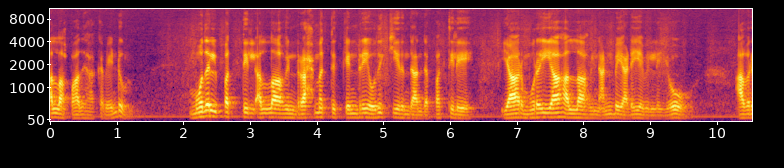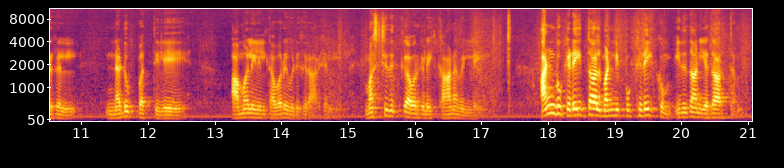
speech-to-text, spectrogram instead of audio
அல்லாஹ் பாதுகாக்க வேண்டும். முதல் பத்தில் அல்லாஹ்வின் ரஹ்மத்துக்கென்றே ஒதுக்கியிருந்த அந்த பத்திலே யார் முறையாக அல்லாஹ்வின் அன்பை அடையவில்லையோ அவர்கள் நடுப்பத்திலே அமலில் தவறு விடுகிறார்கள். மஸ்ஜிதுக்கு அவர்களை காணவில்லை. அன்பு கிடைத்தால் மன்னிப்பு கிடைக்கும். இதுதான் யதார்த்தம்.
